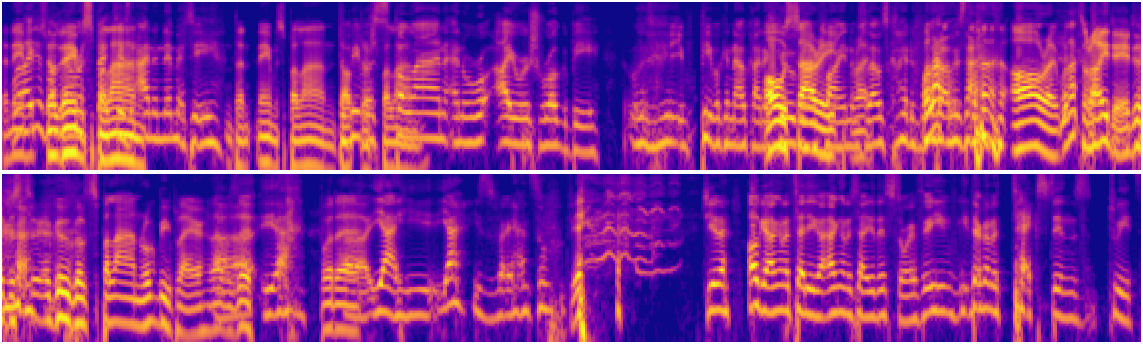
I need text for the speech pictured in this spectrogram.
the name, well, I just the name respect his anonymity. the name Spillane, Doctor people Spillane. Spillane and ru- Irish rugby. people can now kind of Oh, Google sorry. and find him. right. So that was kind of Well, what that- I was at. All right. Well, that's what I did. I just uh, googled Spillane rugby player. That was Uh, it. Yeah, But, uh, uh, yeah, he yeah he's very handsome. Do you know- okay, I'm gonna tell you. I'm gonna tell you this story. If, they, they're gonna text in tweets,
